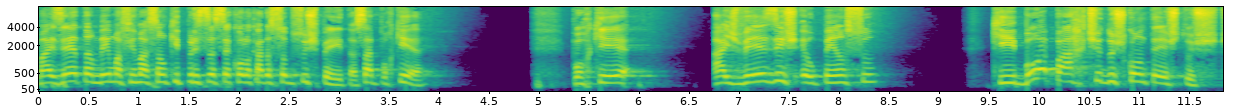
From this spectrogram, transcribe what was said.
mas é também uma afirmação que precisa ser colocada sob suspeita. Sabe por quê? Porque às vezes eu penso que boa parte dos contextos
